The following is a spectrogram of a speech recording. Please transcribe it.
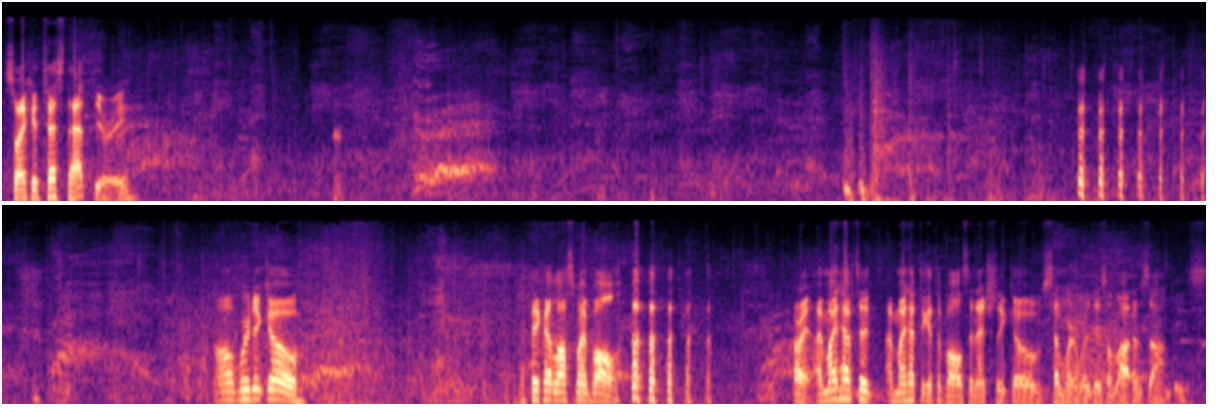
So I could test that theory. oh, where'd it go? I think I lost my ball. All right, I might have to I might have to get the balls and actually go somewhere where there's a lot of zombies.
